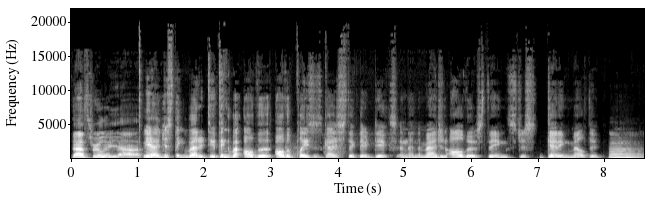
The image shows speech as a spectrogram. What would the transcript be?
that's really uh Yeah, and just think about it too. Think about all the all the places guys stick their dicks, and then imagine all those things just getting melted. mm.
